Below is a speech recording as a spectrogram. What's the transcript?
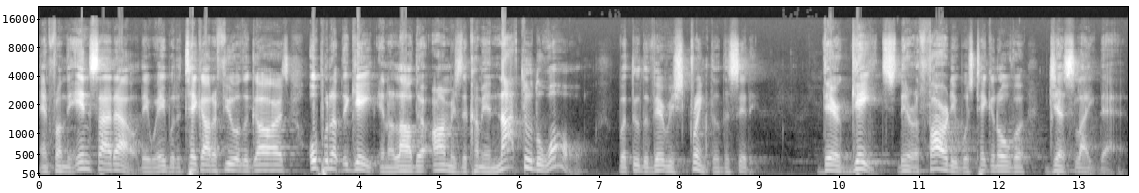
and from the inside out, they were able to take out a few of the guards, open up the gate, and allow their armies to come in, not through the wall, but through the very strength of the city. Their gates, their authority was taken over just like that.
